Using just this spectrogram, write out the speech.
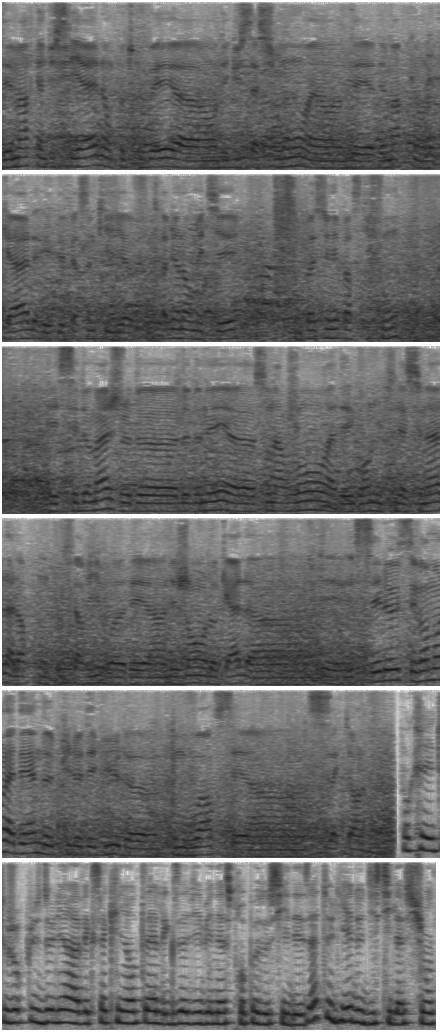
des marques industrielles, on peut trouver euh, en dégustation euh, des, marques en local et des personnes qui font très bien leur métier, qui sont passionnés par ce qu'ils font. Et c'est dommage de donner son argent à des grandes multinationales alors qu'on peut faire vivre des, des gens au local. c'est c'est vraiment l'ADN depuis le début de promouvoir ces, ces acteurs-là. Pour créer toujours plus de liens avec sa clientèle, Xavier Bénès propose aussi des ateliers de distillation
